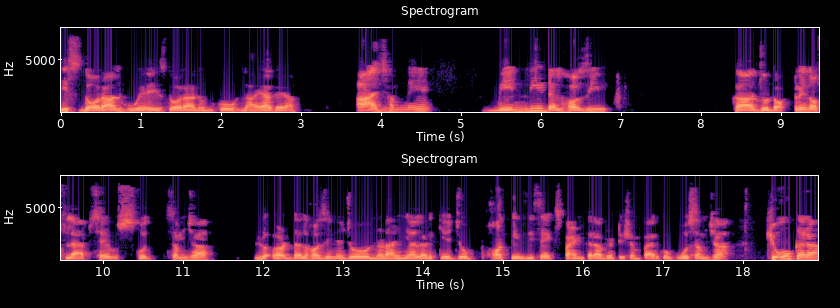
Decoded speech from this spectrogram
इस दौरान हुए, इस दौरान उनको लाया गया। आज हमने मेनली डलहौजी का जो डॉक्ट्रिन ऑफ़ लैब्स है, उसको समझा। लॉर्ड डलहौजी ने जो लड़ाइयाँ लड़के जो बहुत तेज़ी से एक्सपैंड करा ब्रिटिश एम्पायर को वो समझा क्यों करा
